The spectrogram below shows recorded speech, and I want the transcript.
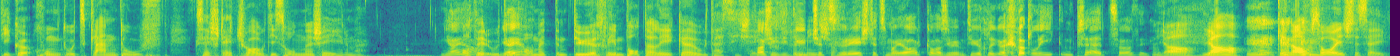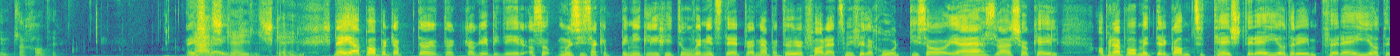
Die gehen, komm du das Gelände auf, siehst dort schon all die Sonnenschirme. Ja, ja. Oder? Und ja, die, ja. die mit dem Tüchli im Boden liegen. Und das ist Fast wie die Deutschen schon- Touristen zu Mallorca, die sie mit dem Tüchli gerade liegend besetzen, oder? Ja, ja, genau so ist es eigentlich, oder? Nein, ja, ist ist geil. geil, ist geil. Ist Nein, geil. aber, aber da, da, da, da gebe ich dir, also muss ich sagen, bin ich gleich wie du. Wenn ich jetzt dort wäre, neben durchgefahren, hätte es mich vielleicht heute so, ja, es wäre schon geil. Aber eben auch mit der ganzen Testerei oder Impferei oder,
